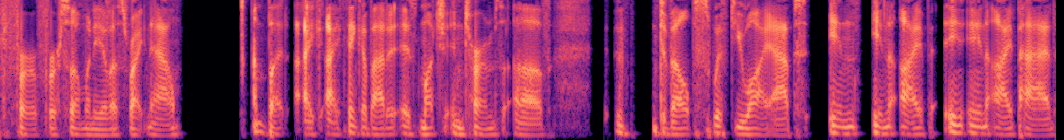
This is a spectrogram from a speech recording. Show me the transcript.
for for so many of us right now. But i i think about it as much in terms of develop swift ui apps in in, iP- in, in ipad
